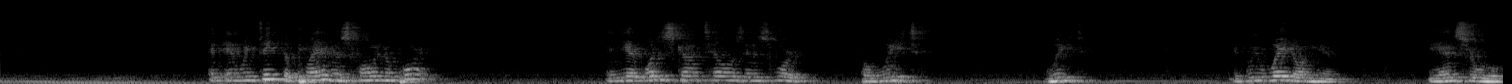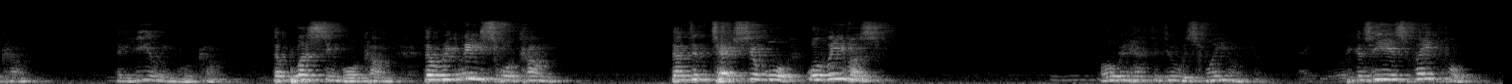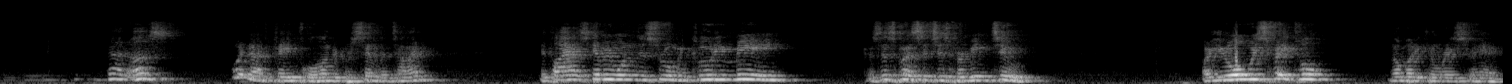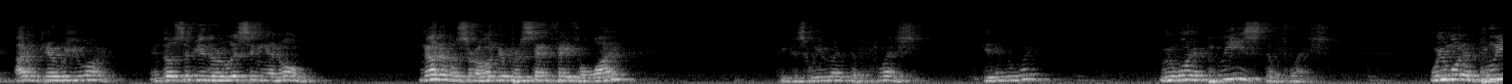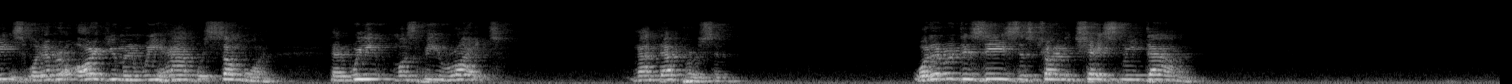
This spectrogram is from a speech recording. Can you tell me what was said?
And, and we think the plan has fallen apart. And yet, what does God tell us in His Word? But wait. Wait. If we wait on Him, the answer will come. The healing will come. The blessing will come. The release will come. The temptation will, will leave us. All we have to do is wait on Him. Because He is faithful. Not us. We're not faithful 100% of the time. If I ask everyone in this room, including me, because this message is for me too, are you always faithful? Nobody can raise their hand. I don't care who you are. And those of you that are listening at home, none of us are 100% faithful. Why? Because we let the flesh get in the way. We want to please the flesh. We want to please whatever argument we have with someone that we must be right, not that person. Whatever disease is trying to chase me down.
